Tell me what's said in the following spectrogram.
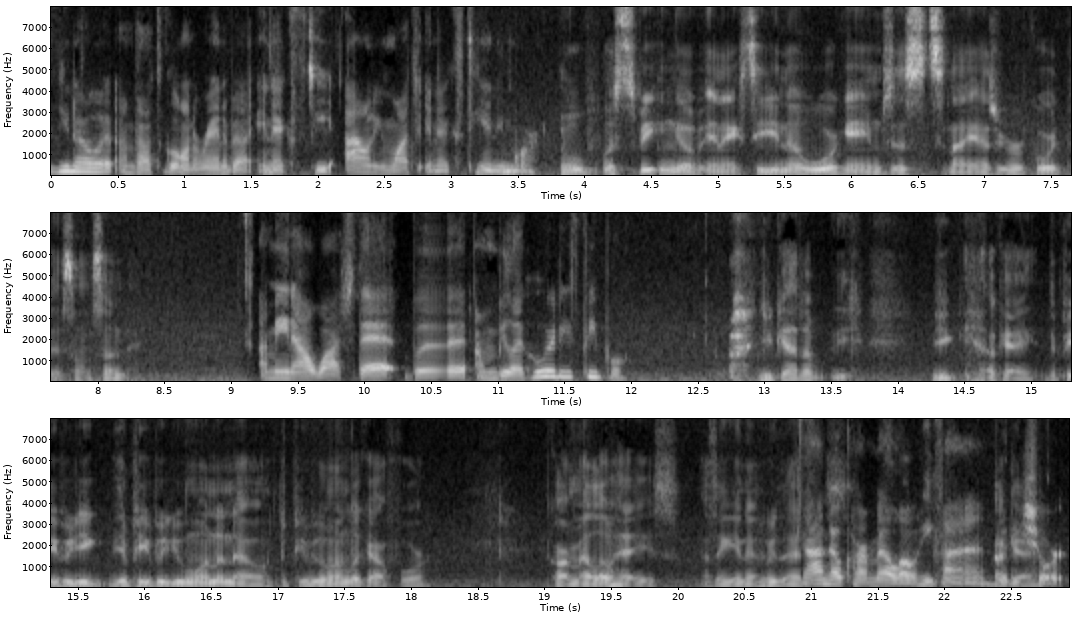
you know what? I'm about to go on a rant about NXT. I don't even watch NXT anymore. Well, well, speaking of NXT, you know, War Games is tonight as we record this on Sunday. I mean, I'll watch that, but I'm gonna be like, who are these people? You gotta, you okay? The people you, the people you want to know, the people you want to look out for. Carmelo Hayes. I think you know who that I is. know Carmelo. He fine, but Okay. he's short.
